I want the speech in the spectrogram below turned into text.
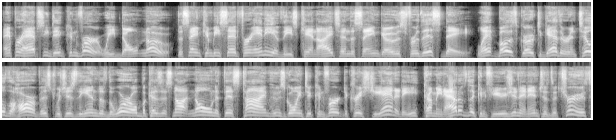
And perhaps he did convert. We don't know. The same can be said for any of these Kenites, and the same goes for this day. Let both grow together until the harvest, which is the end of the world, because it's not known at this time who's going to convert to Christianity, coming out of the confusion and into the truth,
